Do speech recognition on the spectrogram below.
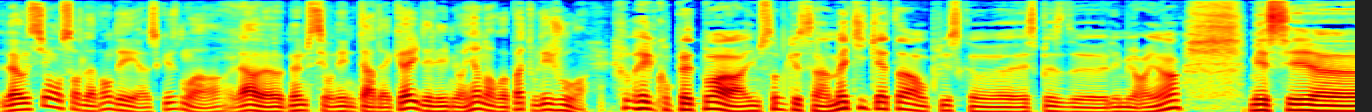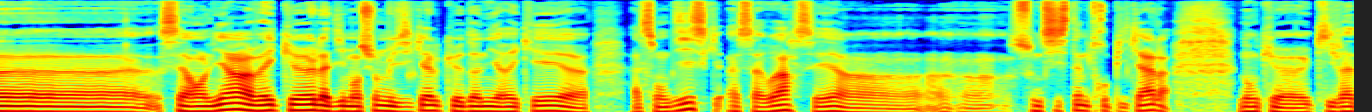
Là, aussi, on sort de la Vendée, hein, excuse-moi. Hein. Là, euh, même si on est une terre d'accueil, des lémuriens, n'en voit pas tous les jours. Oui, complètement. il me semble que c'est un makikata en plus, comme euh, espèce de lémurien. Mais c'est euh, en lien avec la dimension musicale que donne Ireke à son disque, à savoir, c'est un, un, sound tropical, donc qui va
